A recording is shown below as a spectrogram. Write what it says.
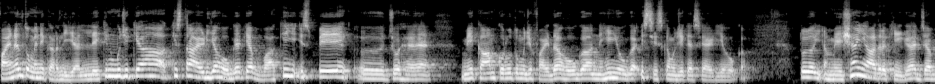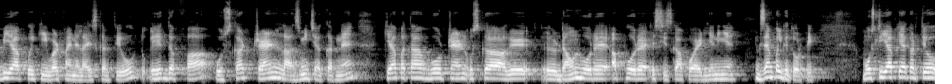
फाइनल तो मैंने कर लिया, लेकिन मुझे क्या, किस तरह आइडिया हो गया कि अब वाकई इस पर जो है, मैं काम करूँ तो मुझे फ़ायदा होगा, नहीं होगा, इस चीज़ का मुझे कैसे आइडिया होगा? तो हमेशा याद रखिएगा, जब भी आप कोई कीवर्ड फाइनलाइज करते हो तो एक दफ़ा उसका ट्रेंड लाजमी चेक करना है। क्या पता वो ट्रेंड उसका आगे डाउन हो रहा है अप हो रहा है, इस चीज़ का आपको आइडिया नहीं है। एग्ज़ाम्पल के तौर पर मोस्टली आप क्या करते हो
